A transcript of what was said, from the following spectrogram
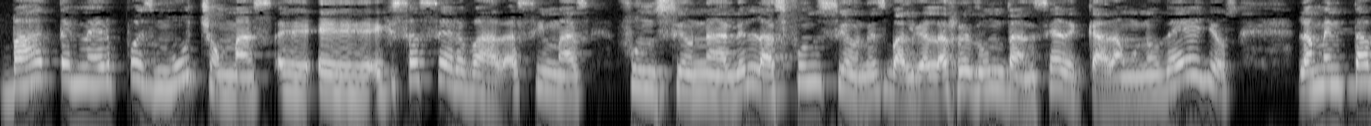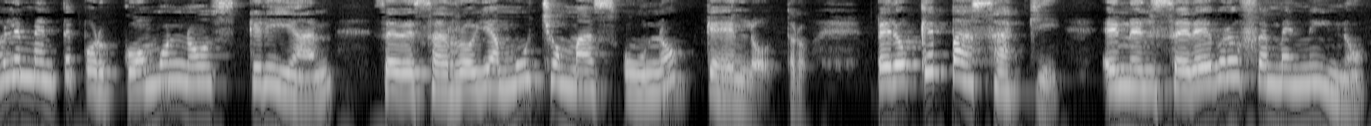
va a tener pues mucho más eh, eh, exacerbadas y más funcionales las funciones, valga la redundancia, de cada uno de ellos. Lamentablemente por cómo nos crían, se desarrolla mucho más uno que el otro. Pero ¿qué pasa aquí? En el cerebro femenino,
